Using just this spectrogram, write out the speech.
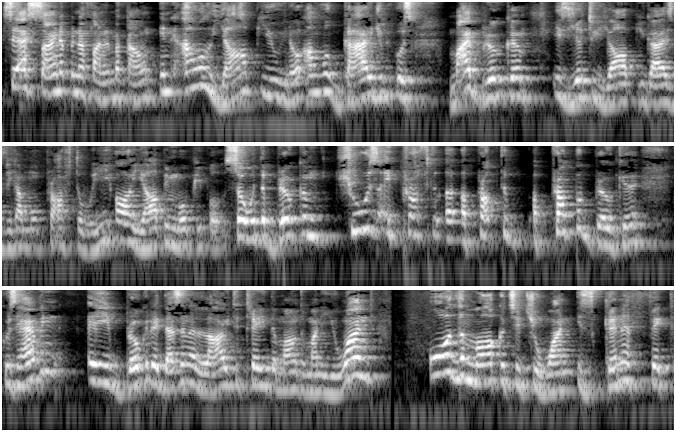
Say I sign up in a Funnel account and I will help you, you know, I will guide you because my broker is here to help you guys become more profitable. We are helping more people. So with the broker, choose a profit, a, a proper, a proper broker because having a broker that doesn't allow you to trade the amount of money you want or the markets that you want is gonna affect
